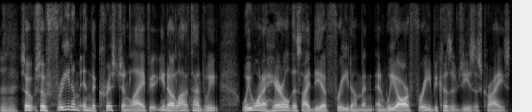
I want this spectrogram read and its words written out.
Mhm. So, so freedom in the Christian life, you know, a lot of times we, we want to herald this idea of freedom, and, and we are free because of Jesus Christ.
